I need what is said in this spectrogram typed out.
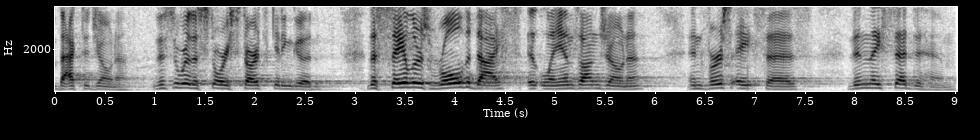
Back to Jonah. This is where the story starts getting good. The sailors roll the dice, it lands on Jonah. And verse 8 says, Then they said to him,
